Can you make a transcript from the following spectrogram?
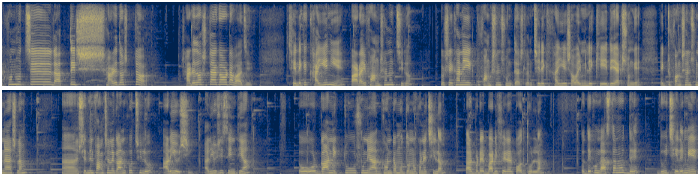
এখন হচ্ছে রাত্রির সাড়ে দশটা সাড়ে দশটা এগারোটা বাজে। ছেলেকে খাইয়ে নিয়ে পাড়ায় ফাংশন হচ্ছিল, তো সেখানে একটু ফাংশন শুনতে আসলাম। ছেলেকে খাইয়ে সবাই মিলে খেয়ে দিয়ে একসঙ্গে একটু ফাংশন শুনে আসলাম। সেদিন ফাংশনে গান করছিল আরিয়সী আরিয়সী সিনথিয়া। তো ওর গান একটু শুনে আধ ঘণ্টা মতন ওখানে ছিলাম, তারপরে বাড়ি ফেরার পথ ধরলাম। তো দেখুন, রাস্তার মধ্যে দুই ছেলে মেয়ের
